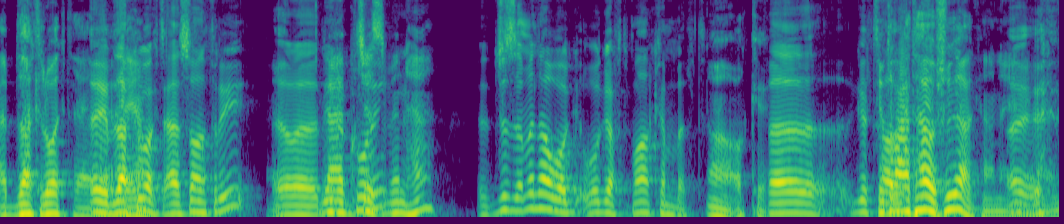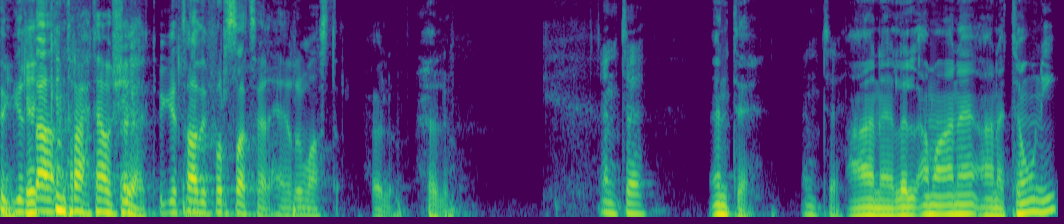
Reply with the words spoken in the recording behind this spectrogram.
بذاك الوقت اي بذاك الوقت على سوني 3 آه، Ni no لعب جزء كوني منها؟ جزء منها وق- وقفت ما كملت. آه okay. فقلت كنت راح أتهاوش وياك أنا إيه، يعني. قلت كنت راح أتهاوش وياك. قلت هذه فرصتها الحين remaster حلو حلو. أنت؟ أنت. أنت. أنا للأمانة أنا توني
